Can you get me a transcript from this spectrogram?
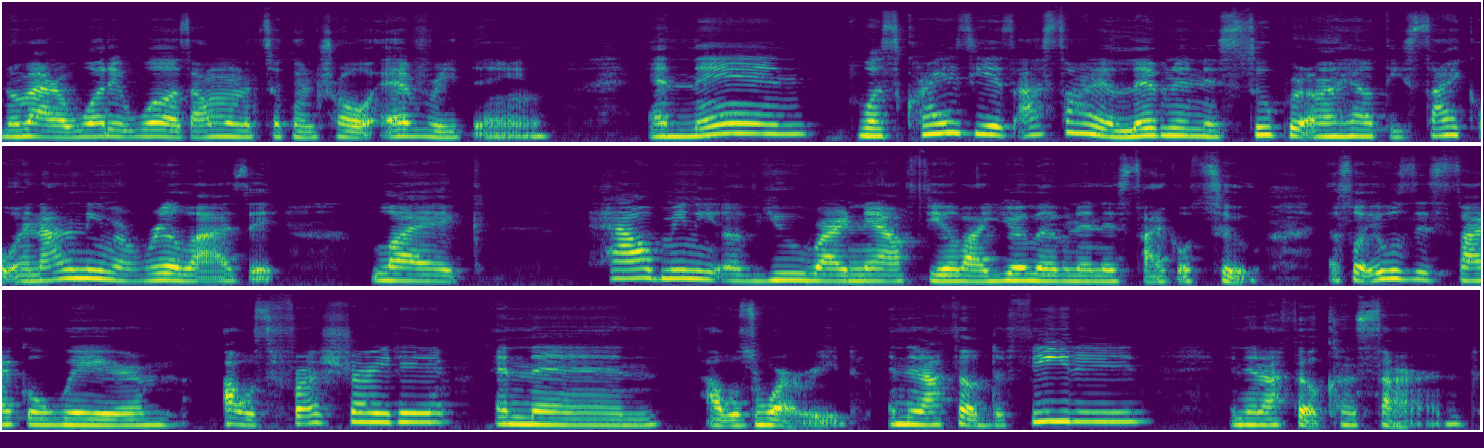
No matter what it was, I wanted to control everything. And then what's crazy is I started living in this super unhealthy cycle and I didn't even realize it. Like, how many of you right now feel like you're living in this cycle too? So it was this cycle where I was frustrated and then I was worried and then I felt defeated and then I felt concerned.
